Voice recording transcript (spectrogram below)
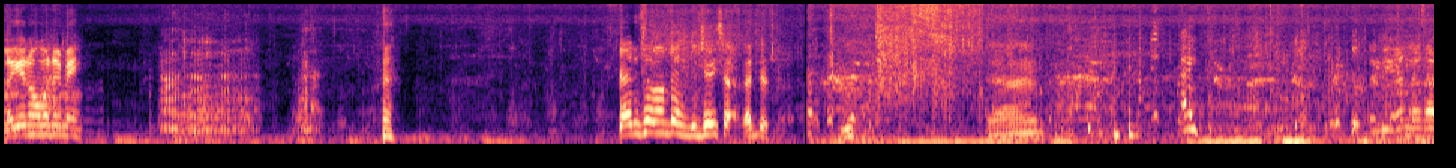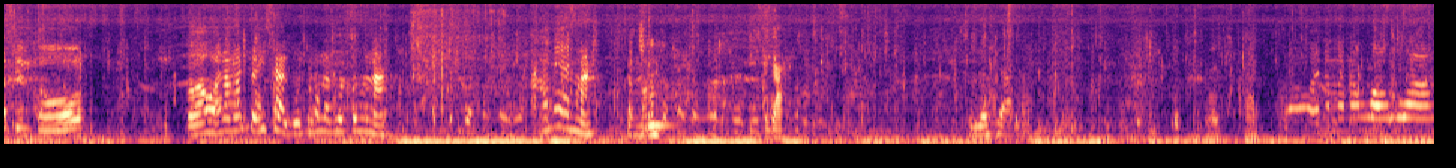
Lagyan mo muna, May. Dari sa mampe, video isa. Ayan. Ay, Dalian lang natin to. kawawa naman to isa. Gutom na gutom na. Ano yan, ma? Sama. Teka. Sige siya. Kawawa naman ang wawang.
